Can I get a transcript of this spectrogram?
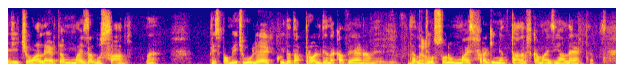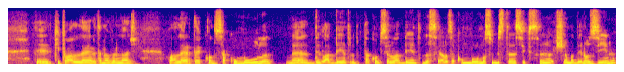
e a gente tinha um alerta mais aguçado, né? Principalmente mulher que cuida da prole dentro da caverna, então. ela tem um sono mais fragmentado, ela fica mais em alerta. É, o que, que é o alerta, na verdade? O alerta é quando se acumula, né, lá dentro, do que está acontecendo lá dentro das células, acumula uma substância que se chama adenosina,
